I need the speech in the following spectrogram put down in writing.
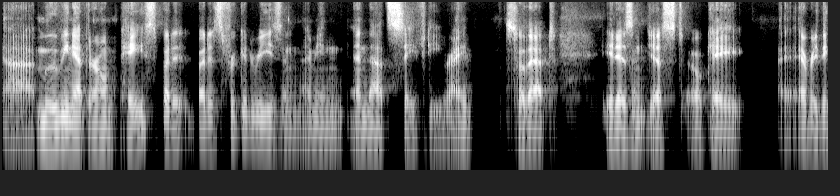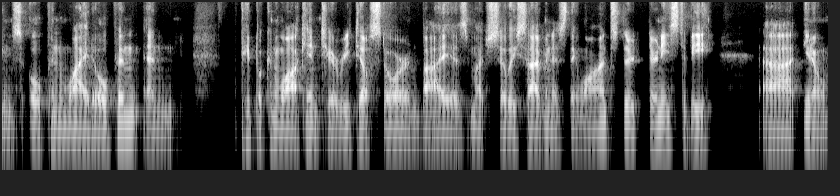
uh, moving at their own pace, but it but it's for good reason. I mean, and that's safety, right? So that it isn't just okay, everything's open, wide open, and people can walk into a retail store and buy as much psilocybin as they want. There there needs to be, uh, you know,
